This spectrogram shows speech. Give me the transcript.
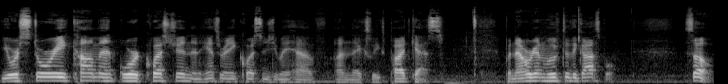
your story, comment, or question, and answer any questions you may have on next week's podcast. But now we're going to move to the gospel. So,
